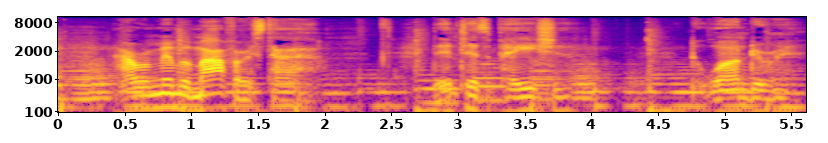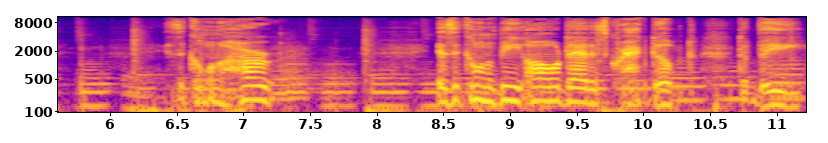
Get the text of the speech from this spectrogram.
I remember my first time. The anticipation, the wondering. Is it gonna hurt? Is it gonna be all that it's cracked up to be?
